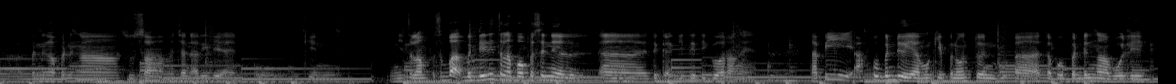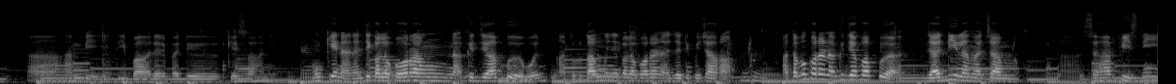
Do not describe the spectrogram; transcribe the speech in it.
uh, pendengar-pendengar susah macam nak relate kan. Oh mungkin ni terlampau sebab benda ni terlampau personal uh, dekat kita tiga orang kan. Tapi apa benda yang mungkin penonton uh, ataupun pendengar boleh uh, ambil iktibar daripada kisah ni. Mungkin lah nanti kalau korang nak kerja apa pun uh, Terutamanya kalau korang nak jadi pensyarah Ataupun korang nak kerja apa-apa lah Jadilah macam uh, Sehafiz ni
